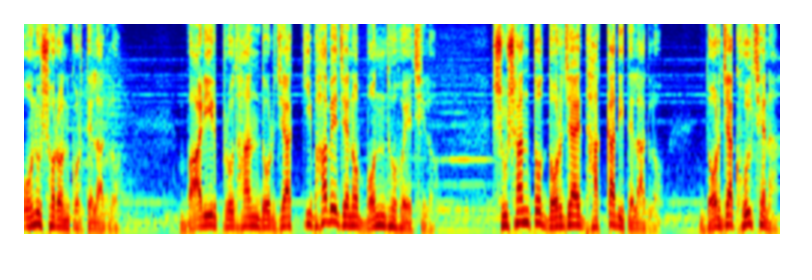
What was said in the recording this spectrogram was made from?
অনুসরণ করতে লাগল। বাড়ির প্রধান দরজা কীভাবে যেন বন্ধ হয়েছিল। সুশান্ত দরজায় ধাক্কা দিতে লাগল। দরজা খুলছে না।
